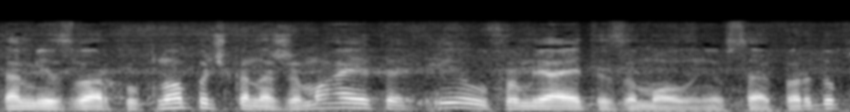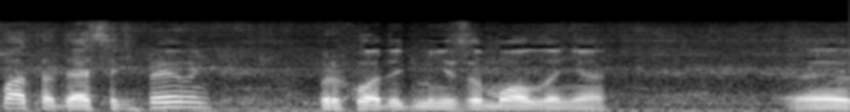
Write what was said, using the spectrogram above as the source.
Там є зверху кнопочка, нажимаєте і оформляєте замовлення. Все, передоплата 10 гривень. Приходить мені замовлення, е,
